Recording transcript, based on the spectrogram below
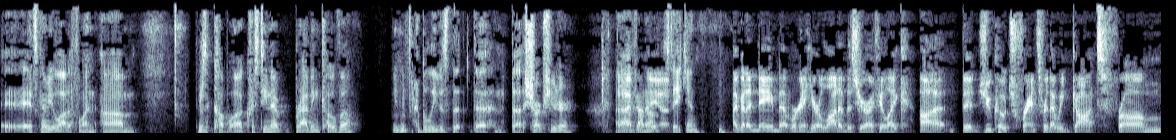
it's going to be a lot of fun. Um, there's a couple. Uh, Kristyna Brabencova, I believe, is the the the sharpshooter. Uh, I've if I'm not a, mistaken. I've got a name that we're going to hear a lot of this year. I feel like uh, the JUCO transfer that we got from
